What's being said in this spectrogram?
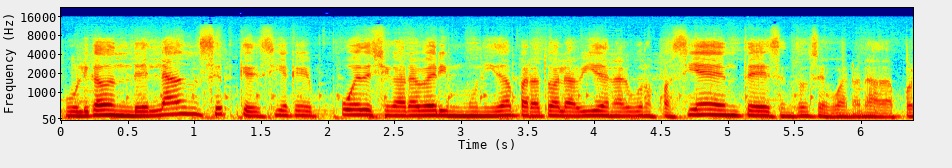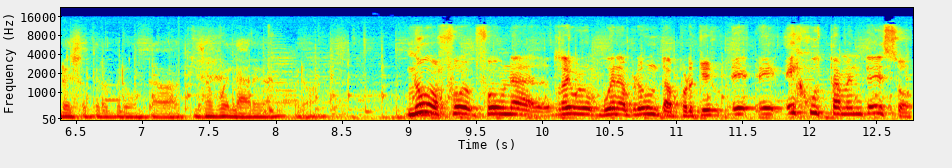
publicado en The Lancet que decía que puede llegar a haber inmunidad para toda la vida en algunos pacientes. Entonces, bueno, nada, por eso te lo preguntaba. Quizás fue larga, pero... No, fue, una buena pregunta, porque eh, eh, es justamente eso.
